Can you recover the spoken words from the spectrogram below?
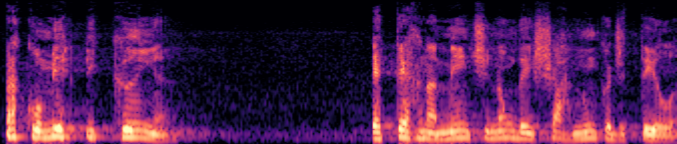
para comer picanha eternamente e não deixar nunca de tê-la?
